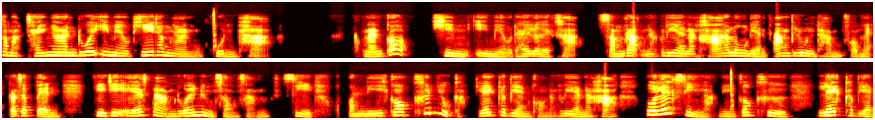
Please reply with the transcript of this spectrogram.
สมัครใช้งานด้วยอีเมลที่ทำงานของคุณค่ะ จากนั้นก็พิมพ์อีเมลได้เลยค่ะ สำหรับนักเรียนนะคะ โรงเรียนตั้งพิรุณธรรม format ก็จะเป็น TTS ตามด้วย 1 2 3 4วันนี้ก็ขึ้นอยู่กับเลขทะเบียนของนักเรียนนะคะ ตัวเลข 4 หลักนี้ก็คือเลขทะเบียน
